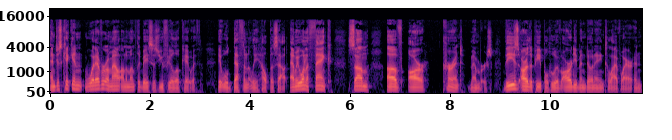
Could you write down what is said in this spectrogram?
and just kick in whatever amount on a monthly basis you feel okay with it will definitely help us out. And we want to thank some of our current members. These are the people who have already been donating to Livewire and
